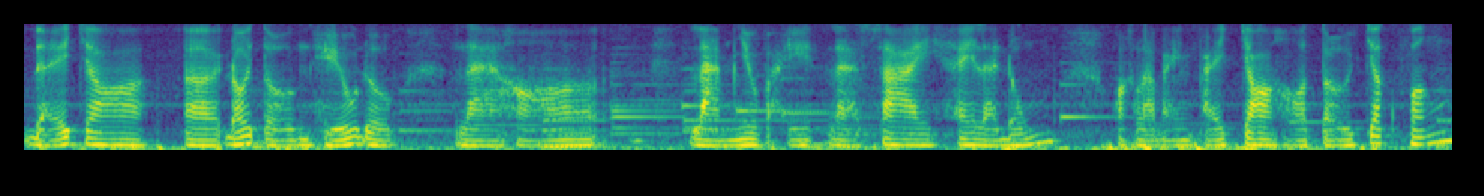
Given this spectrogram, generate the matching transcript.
để cho uh, đối tượng hiểu được là họ làm như vậy là sai hay là đúng hoặc là bạn phải cho họ tự chất vấn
